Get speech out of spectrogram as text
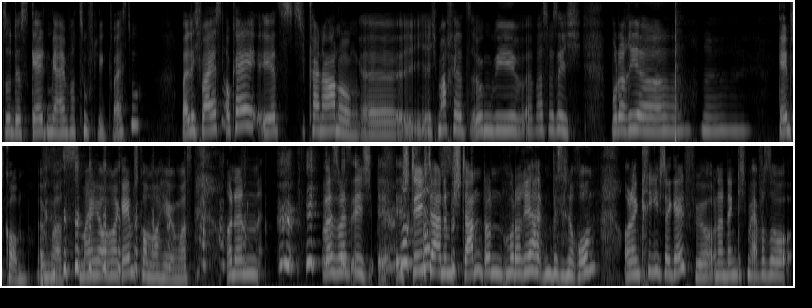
so das Geld mir einfach zufliegt, weißt du? Weil ich weiß, okay, jetzt, keine Ahnung, äh, ich mache jetzt irgendwie, was weiß ich, moderiere ne, Gamescom, irgendwas. Mache ich auch mal Gamescom, mache ich irgendwas. Und dann, was weiß ich, äh, stehe ich da an einem Stand und moderiere halt ein bisschen rum und dann kriege ich da Geld für und dann denke ich mir einfach so,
